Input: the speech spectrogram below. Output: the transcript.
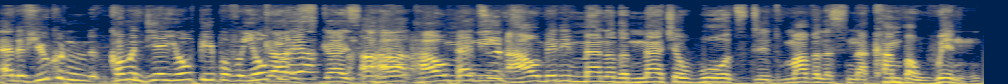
And if you couldn't commandeer your people for your guys, player, guys, uh-huh. how, how many how many man of the match awards did marvelous Nakamba win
